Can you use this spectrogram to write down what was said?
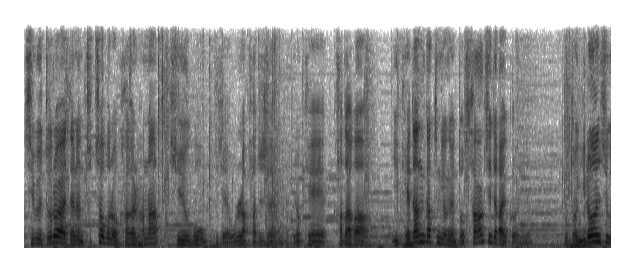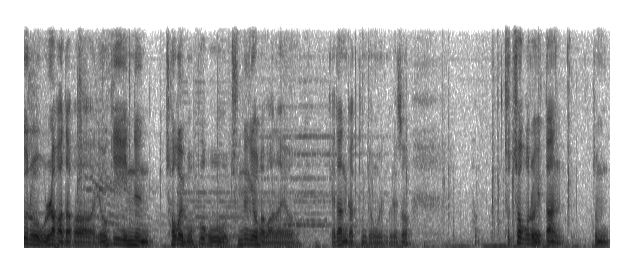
집을 뚫어야 할 때는 투척으로 각을 하나 지우고 이제 올라가 주셔야 됩니다. 이렇게 가다가 이 계단 같은 경우에는 또 사각지대가 있거든요. 보통 이런 식으로 올라가다가 여기 있는 적을 못 보고 죽는 경우가 많아요. 계단 같은 경우엔 그래서 투척으로 일단 좀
